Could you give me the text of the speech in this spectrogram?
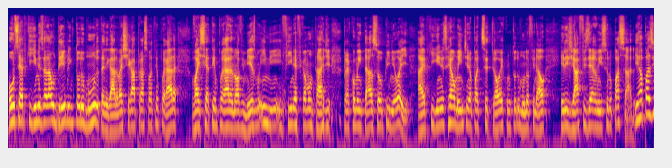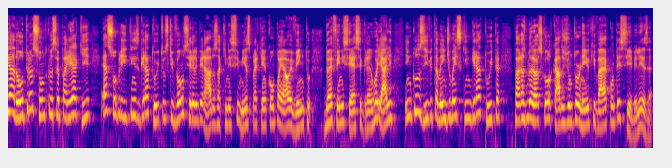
ou se a Epic Games vai dar um drible em todo mundo, tá ligado? Vai chegar a próxima temporada, vai ser a temporada 9 mesmo, e enfim, né, fica à vontade para comentar a sua opinião aí. A Epic Games realmente né, pode ser troll aí com todo mundo, afinal, eles já fizeram isso no passado. E rapaziada, outro assunto que eu separei aqui é sobre itens gratuitos que vão ser liberados aqui nesse mês para quem acompanhar o evento do FNCS Grand Royale, inclusive também de uma skin gratuita para os melhores colocados de um torneio que vai acontecer, beleza?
